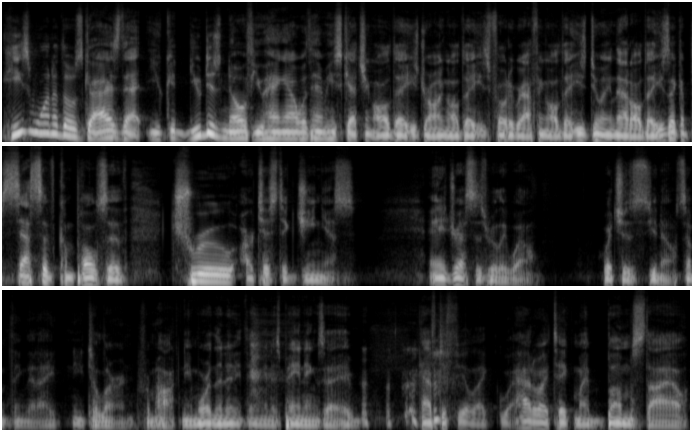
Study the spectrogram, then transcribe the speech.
He's one of those guys that you could you just know if you hang out with him, he's sketching all day, he's drawing all day, he's photographing all day, he's doing that all day. He's like obsessive compulsive, true artistic genius. And he dresses really well which is you know something that I need to learn from Hockney more than anything in his paintings. I have to feel like how do I take my bum style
